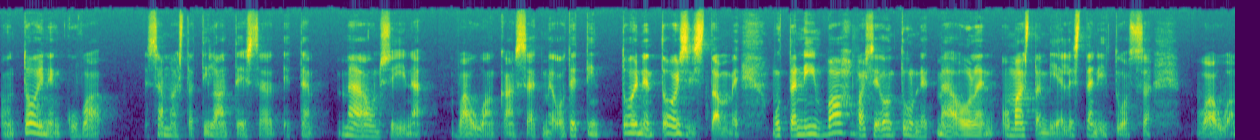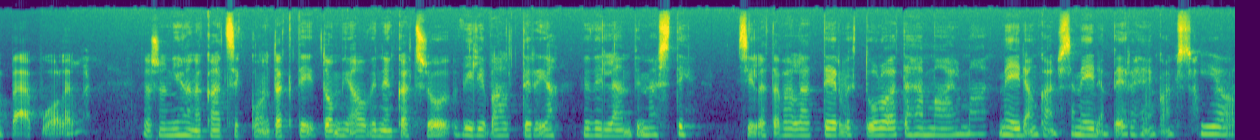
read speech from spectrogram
on toinen kuva samasta tilanteessa, että mä oon siinä vauvan kanssa, että me otettiin toinen toisistamme, mutta niin vahva se on tunne, että mä olen omasta mielestäni tuossa vauvan pääpuolella. Jos on ihana katsekontakti, Tomi Auvinen katsoo Vili Valtteria hyvin lämpimästi sillä tavalla, että tervetuloa tähän maailmaan meidän kanssa, meidän perheen kanssa. Joo.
